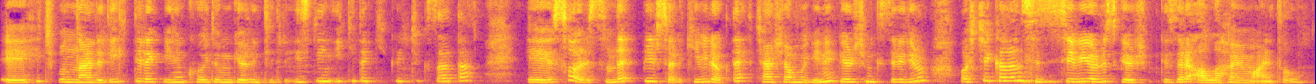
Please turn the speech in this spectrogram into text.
e, hiç bunlarla değil direkt benim koyduğum görüntüleri izleyin. 2 dakikacık zaten. E, sonrasında bir sonraki vlogda çarşamba günü görüşmek üzere diyorum. Hoşçakalın. Sizi seviyoruz. Görüşmek üzere. Allah'a emanet olun.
